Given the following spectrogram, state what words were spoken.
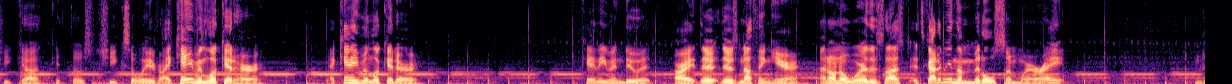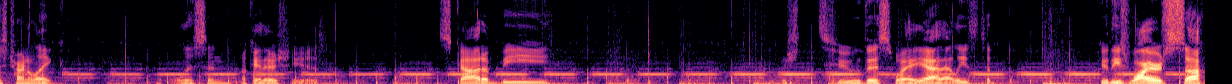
Chica, get those cheeks away I can't even look at her. I can't even look at her. Can't even do it. All right, there, there's nothing here. I don't know where this last... It's got to be in the middle somewhere, right? I'm just trying to, like, listen. Okay, there she is. It's got to be... There's two this way. Yeah, that leads to... Dude, these wires suck.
